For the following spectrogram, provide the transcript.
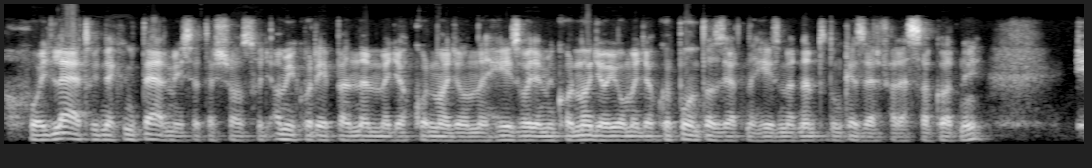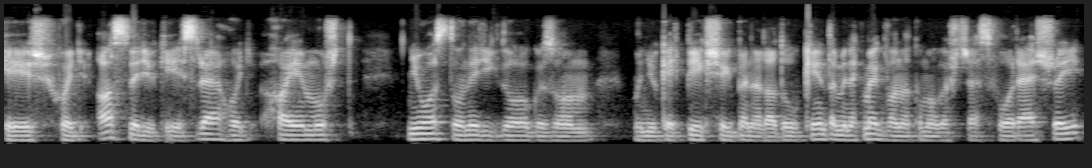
hogy lehet, hogy nekünk természetes az, hogy amikor éppen nem megy, akkor nagyon nehéz, vagy amikor nagyon jól megy, akkor pont azért nehéz, mert nem tudunk ezer fele szakadni. És hogy azt vegyük észre, hogy ha én most 8-tól 4-ig dolgozom mondjuk egy pékségben eladóként, aminek megvannak a magas stressz forrásai,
